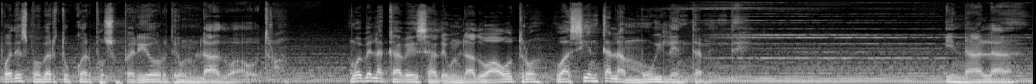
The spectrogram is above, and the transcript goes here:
Puedes mover tu cuerpo superior de un lado a otro. Mueve la cabeza de un lado a otro o asiéntala muy lentamente. Inhala.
